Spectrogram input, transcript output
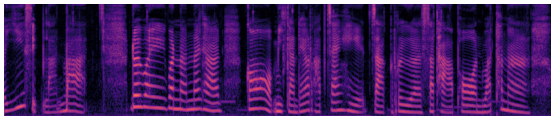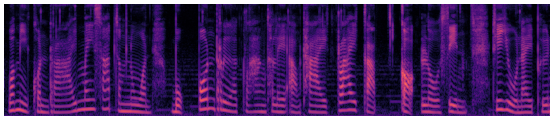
120 ล้านบาท โดยวัยวันนั้นนะคะ ก็มีการได้รับแจ้งเหตุจากเรือสถาพรวัฒนา ว่ามีคนร้ายไม่ทราบจำนวน บุกป้นเรือกลางทะเลอ่าวไทยใกล้กับ เกาะโลซิน ที่อยู่ในพื้น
